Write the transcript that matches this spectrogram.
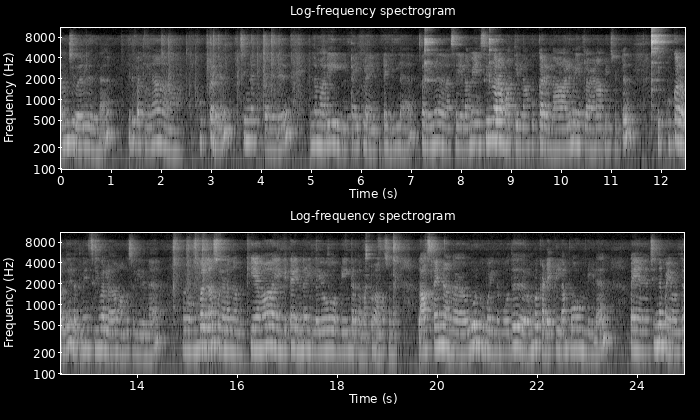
அஞ்சு வருது இதில். இது பார்த்தீங்கன்னா குக்கரு சின்ன குக்கர் இது. இந்த மாதிரி டைப்பில் என்கிட்ட இல்லை. சரின்னு சரி எல்லாமே சில்வராக மாற்றிடலாம் குக்கர் எல்லாம் அலுமினியத்தில் வேணாம் அப்படின்னு சொல்லிட்டு குக்கரை வந்து எல்லாத்தையுமே சில்வரில் தான் வாங்க சொல்லியிருந்தேன். ரொம்பலாம் சொல்லலைங்க. முக்கியமாக என்கிட்ட என்ன இல்லையோ அப்படிங்கிறத மட்டும் வாங்க சொன்னேன். லாஸ்ட் டைம் நாங்கள் ஊருக்கு போயிருந்தபோது ரொம்ப கடைக்கெல்லாம் போக முடியல. பையன் சின்ன பையன் வந்து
